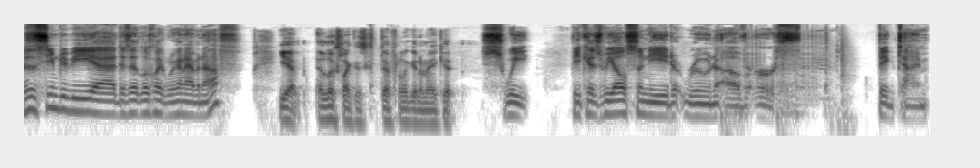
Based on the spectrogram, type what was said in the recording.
Does it seem to be, uh, does it look like we're going to have enough? Yep. It looks like it's definitely going to make it. Sweet. Because we also need Rune of Earth. Big time.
